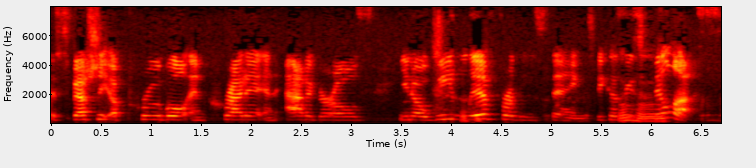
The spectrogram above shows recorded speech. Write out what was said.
especially approval and credit and atta girls you know we live for these things because mm-hmm. these fill us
